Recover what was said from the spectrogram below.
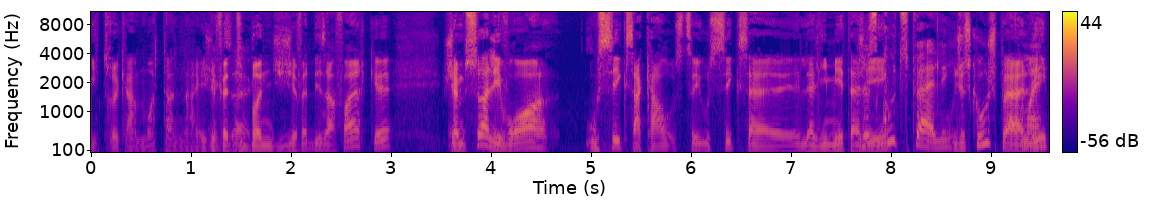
des trucs en motoneige, j'ai fait du bungee, j'ai fait des affaires que j'aime ça aller voir où c'est que ça casse, tu sais, où c'est que ça, la limite aller. Jusqu'où tu peux aller? Jusqu'où je peux aller, Ouais.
